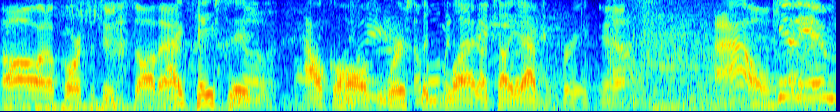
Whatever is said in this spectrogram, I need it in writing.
Oh, and of course the dude saw that. I've tasted alcohol's worse than blood. I'll tell you that for free. Yeah. Ow! Kill him.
